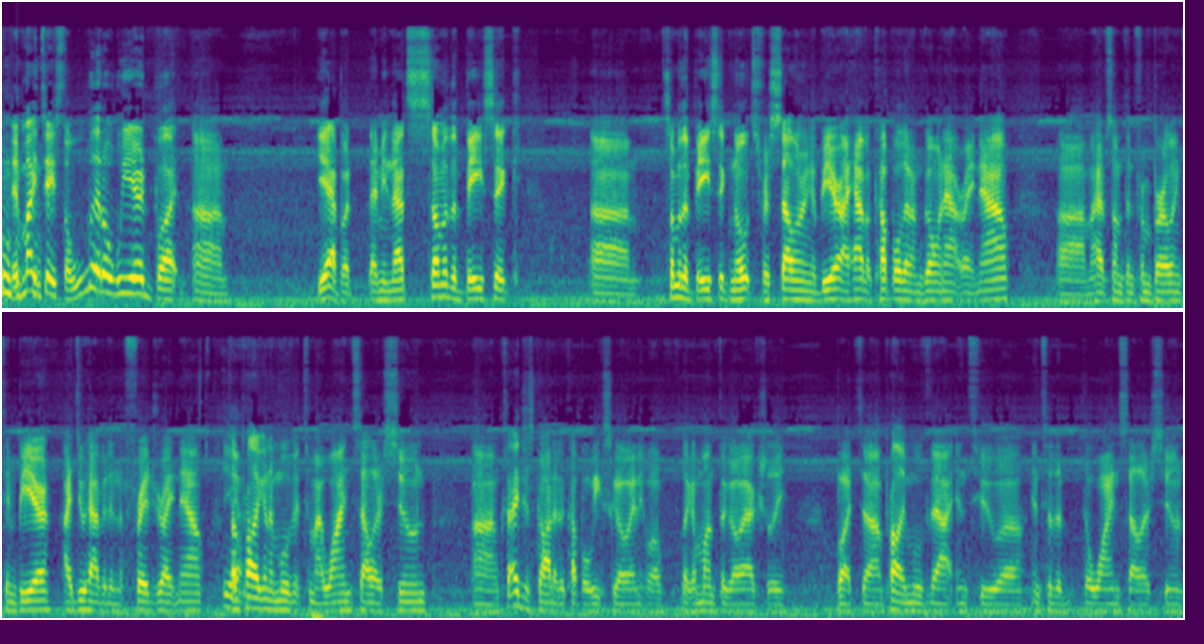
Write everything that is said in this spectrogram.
It might taste a little weird, but um, yeah. But I mean, that's some of the basic, um, some of the basic notes for cellaring a beer. I have a couple that I'm going at right now. Um, I have something from Burlington Beer. I do have it in the fridge right now. So Yeah. I'm probably gonna move it to my wine cellar soon because I just got it a couple weeks ago, and well, like a month ago actually. But um, probably move that into uh, into the, the wine cellar soon.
